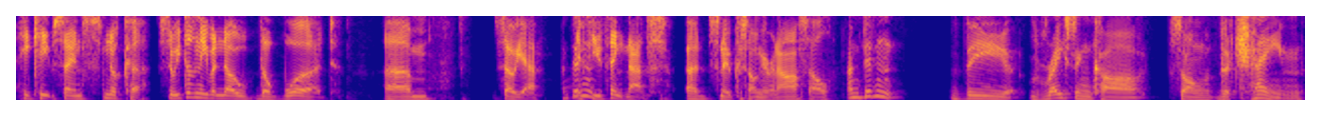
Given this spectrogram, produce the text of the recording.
he keeps saying snooker, so he doesn't even know the word. Um, so yeah, if you think that's a snooker song, you're an arsehole. and didn't the racing car song The Chain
